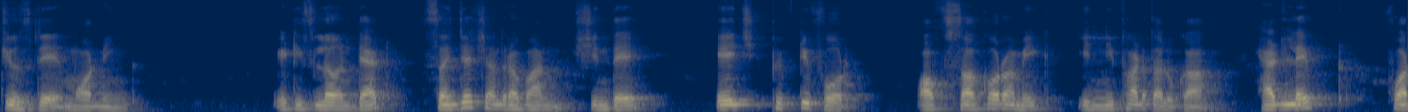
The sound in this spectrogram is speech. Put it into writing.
Tuesday morning. It is learned that Sanjay Chandravan Shinde, age 54, of Sakoromik in Nifad Taluka, had left for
